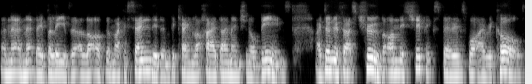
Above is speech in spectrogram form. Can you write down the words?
and, and that they believe that a lot of them like ascended and became like higher dimensional beings. I don't know if that's true but on this ship experience what i recalled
